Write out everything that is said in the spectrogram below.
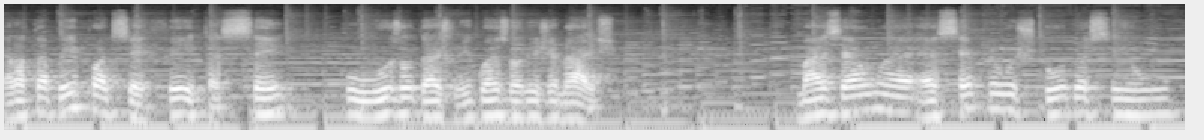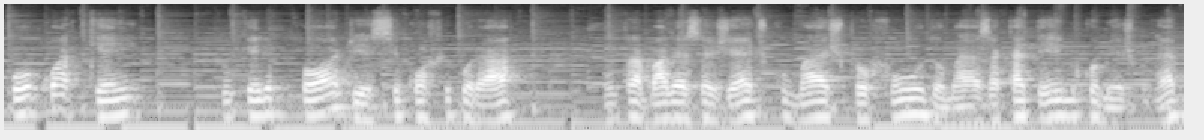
ela também pode ser feita sem o uso das línguas originais. Mas é, uma, é sempre um estudo assim um pouco aquém no que ele pode se configurar um trabalho exegético mais profundo, mais acadêmico mesmo, né?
